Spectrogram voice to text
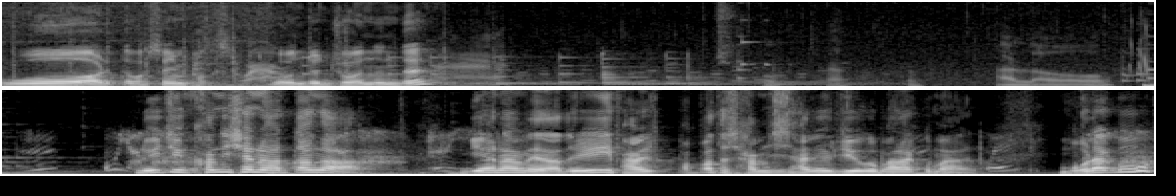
우와 아리따 박사님 박 완전 좋았는데? Hello. 너희 지금 컨디션은 어떤가? 미안하네. 나도 이 바, 바빠서 잠시 자리를 비우고 말았구만. 뭐라고?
